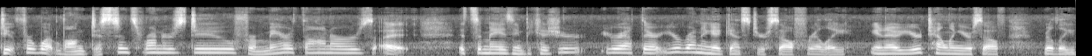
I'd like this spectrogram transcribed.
do, for what long distance runners do, for marathoners. Uh, it's amazing because you're you're out there, you're running against yourself, really. You know, you're telling yourself, really,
